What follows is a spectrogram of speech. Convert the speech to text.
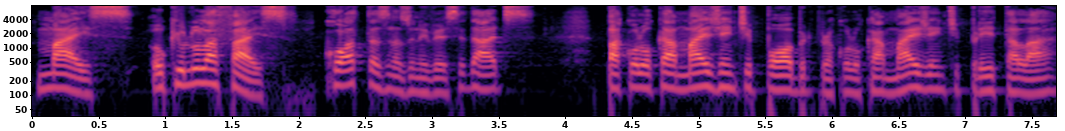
mais. O que o Lula faz? Cotas nas universidades, para colocar mais gente pobre, para colocar mais gente preta lá,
